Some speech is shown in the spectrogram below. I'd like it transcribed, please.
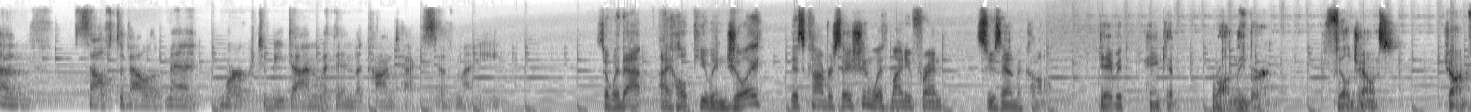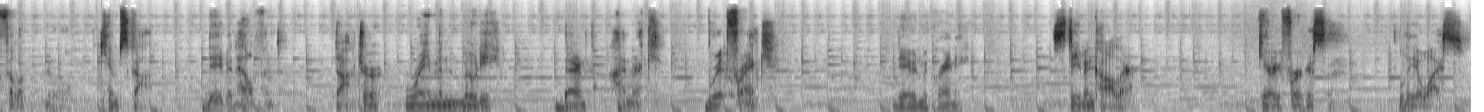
of self development work to be done within the context of money. So, with that, I hope you enjoy this conversation with my new friend, Suzanne McConnell, David Henkin, Ron Lieber, Phil Jones, John Philip Newell, Kim Scott, David Helfand, Dr. Raymond Moody, Bernd Heinrich, Britt Frank, David McRaney, Stephen Collar, Gary Ferguson, Leah Weiss,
